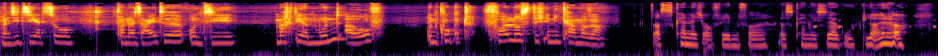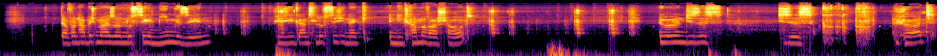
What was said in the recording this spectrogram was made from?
man sieht sie jetzt so von der Seite und sie macht ihren Mund auf und guckt voll lustig in die Kamera. Das kenne ich auf jeden Fall. Das kenne ich sehr gut, leider. Davon habe ich mal so einen lustigen Meme gesehen, wie sie ganz lustig in, der, in die Kamera schaut. Wenn man dieses, dieses hört,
